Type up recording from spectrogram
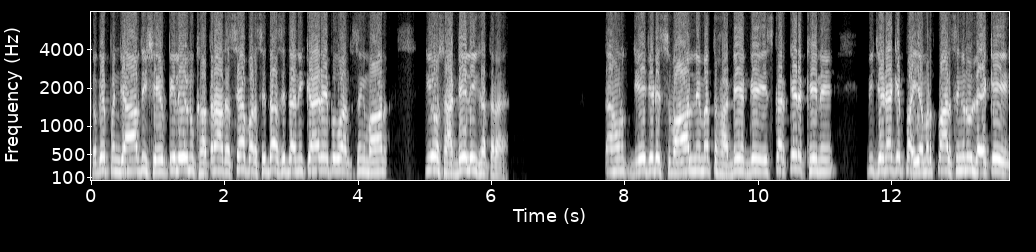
ਕਿਉਂਕਿ ਪੰਜਾਬ ਦੀ ਸੇਫਟੀ ਲਈ ਉਹਨੂੰ ਖਤਰਾ ਦੱਸਿਆ, ਪਰ ਸਿੱਧਾ ਸਿੱਧਾ ਨਹੀਂ ਕਹਿ ਰਹੇ ਭਗਵੰਤ ਸਿੰਘ ਮਾਨ ਕਿ ਉਹ ਸਾਡੇ ਲਈ ਖਤਰਾ ਹੈ। ਤਾਂ ਹੁਣ ਇਹ ਜਿਹੜੇ ਸਵਾਲ ਨੇ ਮੈਂ ਤੁਹਾਡੇ ਅੱਗੇ ਇਸ ਕਰਕੇ ਰੱਖੇ ਨੇ ਵੀ ਜਿਹੜਾ ਕਿ ਭਾਈ ਅਮਰਪਾਲ ਸਿੰਘ ਨੂੰ ਲੈ ਕੇ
